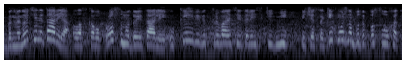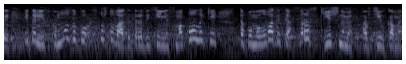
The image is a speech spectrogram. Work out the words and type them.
Бенвенуті Італія. Ласкаво просимо до Італії. У Києві відкриваються італійські дні, під час яких можна буде послухати італійську музику, скуштувати традиційні смаколики та помилуватися розкішними автівками.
